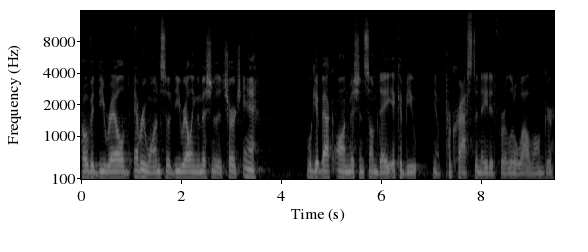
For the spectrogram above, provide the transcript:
COVID derailed everyone, so derailing the mission of the church, eh, we'll get back on mission someday. It could be, you know, procrastinated for a little while longer.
